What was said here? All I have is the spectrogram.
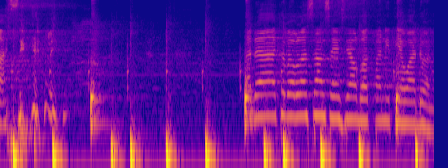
luas. Ada kebablasan spesial buat panitia wadon.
